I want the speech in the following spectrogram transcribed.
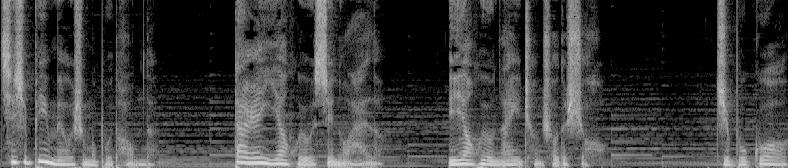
其实并没有什么不同的。大人一样会有喜怒哀乐，一样会有难以承受的时候。只不过，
